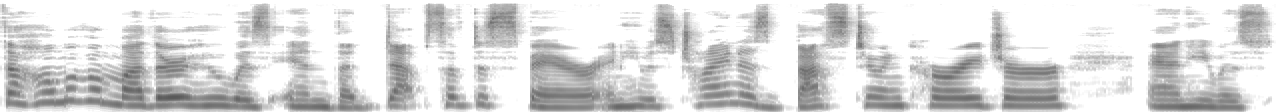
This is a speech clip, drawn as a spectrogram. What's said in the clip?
the home of a mother who was in the depths of despair and he was trying his best to encourage her and he was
